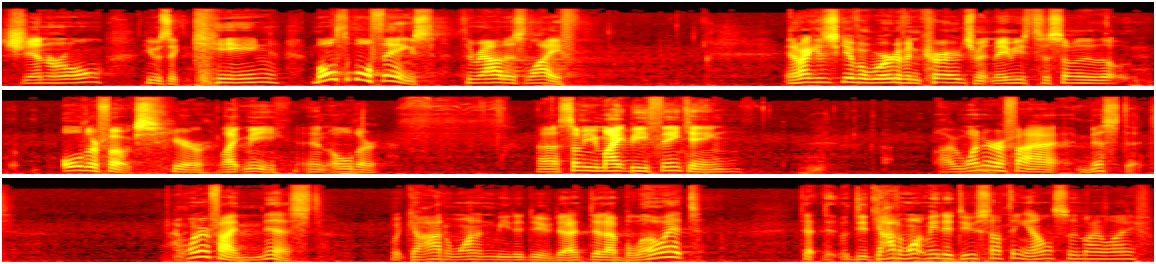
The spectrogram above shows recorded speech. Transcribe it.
general. he was a king, multiple things throughout his life. And if I could just give a word of encouragement, maybe to some of the older folks here, like me and older. Uh, some of you might be thinking, I wonder if I missed it. I wonder if I missed what God wanted me to do. Did I, did I blow it? Did, did God want me to do something else in my life?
